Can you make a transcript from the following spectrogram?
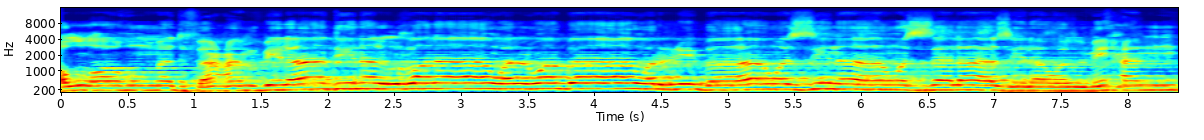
اللهم ادفع عن بلادنا الغلا والوبا والربا والزنا والزلازل والمحن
